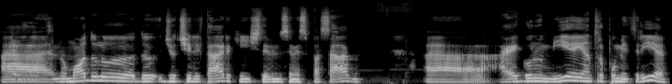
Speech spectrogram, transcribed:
Ah, no módulo do- de utilitário que a gente teve no semestre passado, a, a ergonomia e a antropometria,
